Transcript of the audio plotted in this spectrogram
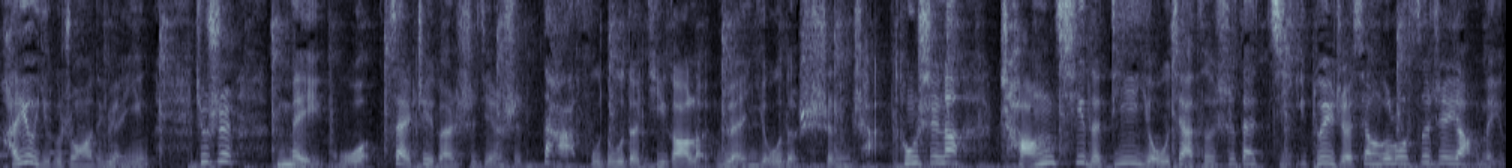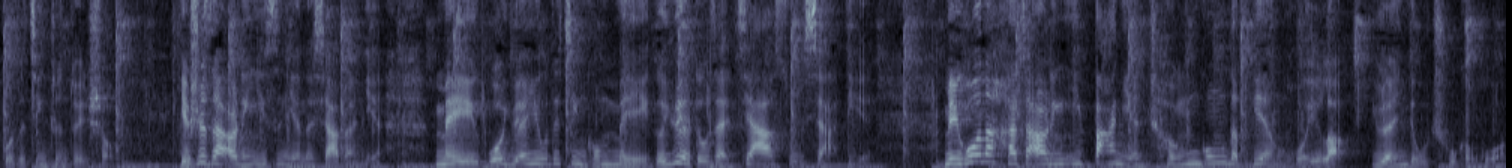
还有一个重要的原因，就是美国在这段时间是大幅度的提高了原油的生产，同时呢，长期的低油价则是在挤兑着像俄罗斯这样美国的竞争对手。也是在二零一四年的下半年，美国原油的进口每个月都在加速下跌。美国呢，还在二零一八年成功的变回了原油出口国。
